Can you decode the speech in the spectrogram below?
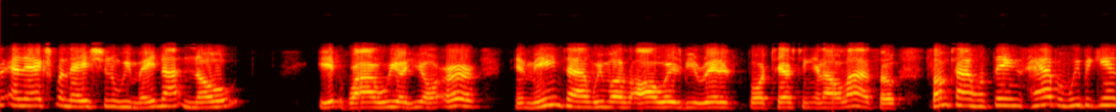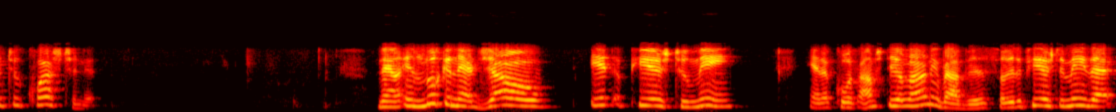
is an explanation, we may not know it while we are here on earth. In the meantime, we must always be ready for testing in our lives. So sometimes when things happen, we begin to question it. Now, in looking at Job, it appears to me, and of course, I'm still learning about this, so it appears to me that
